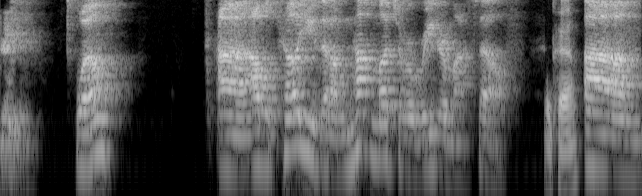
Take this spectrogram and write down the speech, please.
Well, uh, I will tell you that I'm not much of a reader myself. Okay. Um,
